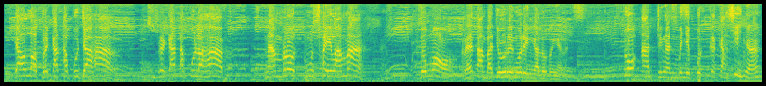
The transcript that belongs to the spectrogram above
Ya Allah berkat Abu Jahal berkat Abu Lahab Namrud Musailamah Dongo, saya tambah diuring-uring kalau pengen. Doa dengan menyebut kekasihnya,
